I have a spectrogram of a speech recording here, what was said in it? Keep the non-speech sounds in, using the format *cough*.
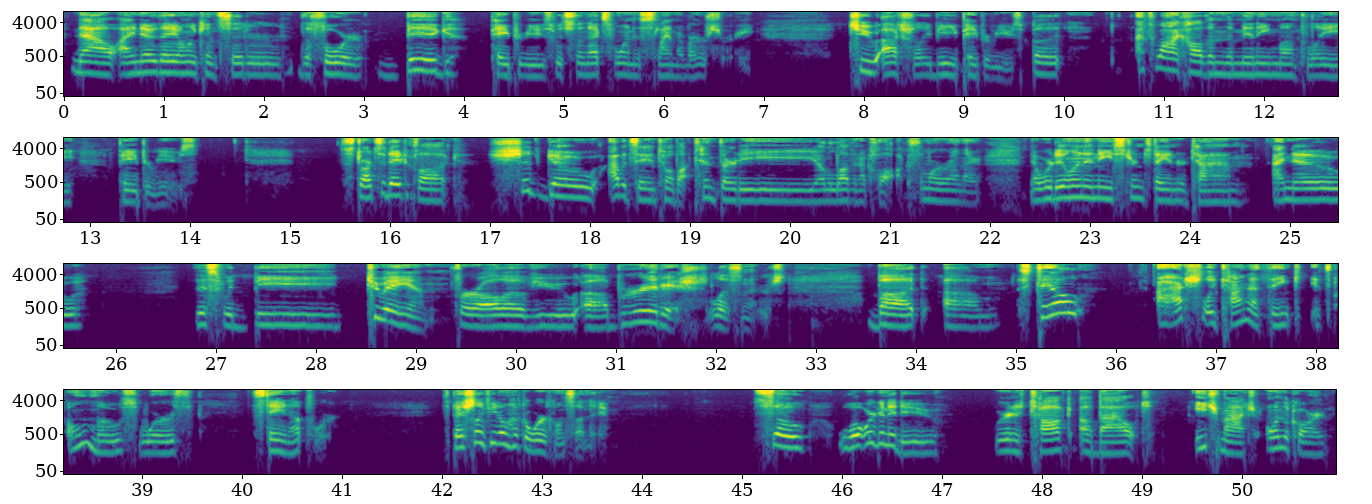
Now, I know they only consider the four big pay per views, which the next one is Slammiversary, to actually be pay per views, but that's why I call them the mini monthly pay per views. Starts at 8 o'clock, should go, I would say, until about 10.30, 11 o'clock, somewhere around there. Now, we're dealing in Eastern Standard Time. I know this would be 2 a.m. for all of you uh, British listeners. But um, still, I actually kind of think it's almost worth staying up for. Especially if you don't have to work on Sunday. So, what we're going to do, we're going to talk about each match on the card.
